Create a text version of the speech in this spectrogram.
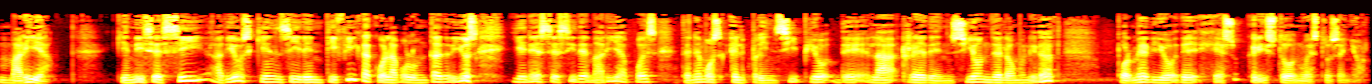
María quien dice sí a Dios, quien se identifica con la voluntad de Dios. Y en ese sí de María, pues tenemos el principio de la redención de la humanidad por medio de Jesucristo nuestro Señor.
